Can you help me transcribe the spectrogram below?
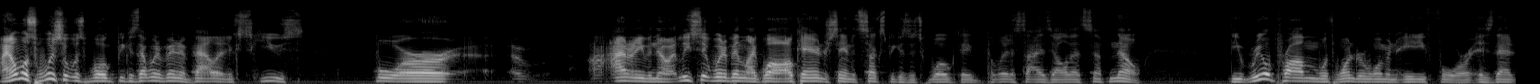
I almost wish it was woke because that would have been a valid excuse for. I I don't even know. At least it would have been like, well, okay, I understand it sucks because it's woke. They politicize all that stuff. No. The real problem with Wonder Woman 84 is that,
